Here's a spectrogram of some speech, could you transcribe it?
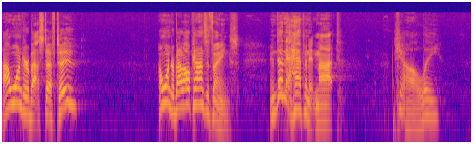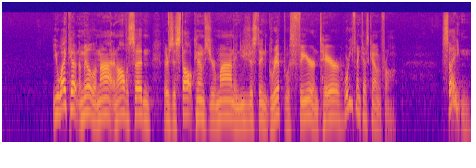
I wonder about stuff too. I wonder about all kinds of things. And doesn't it happen at night? Golly. You wake up in the middle of the night and all of a sudden there's this thought comes to your mind and you're just then gripped with fear and terror. Where do you think that's coming from? Satan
